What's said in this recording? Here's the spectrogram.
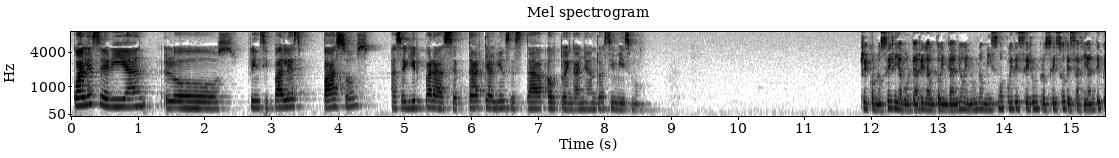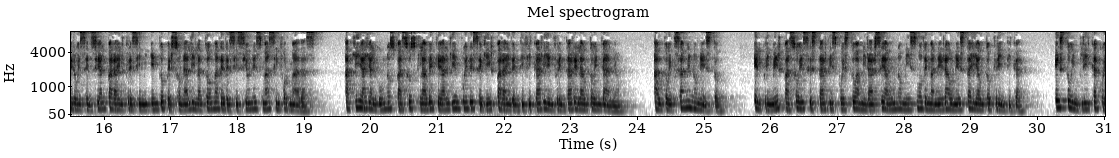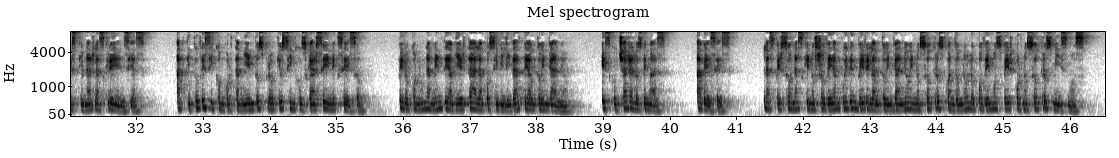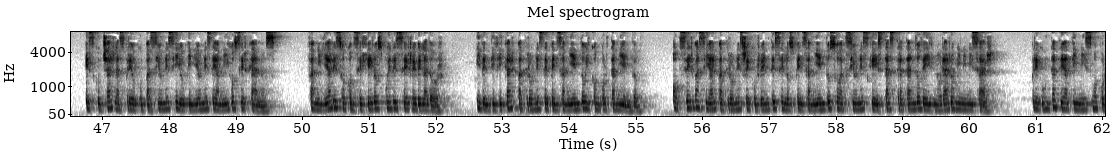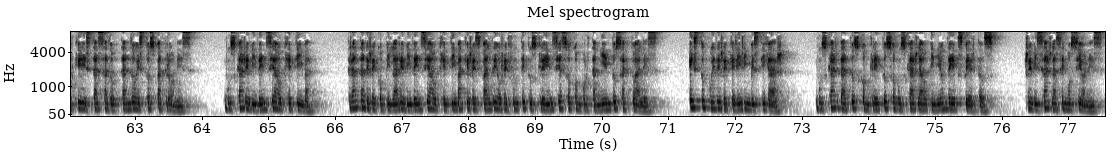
¿Cuáles serían los principales pasos a seguir para aceptar que alguien se está autoengañando a sí mismo? Reconocer y abordar el autoengaño en uno mismo puede ser un proceso desafiante pero esencial para el crecimiento personal y la toma de decisiones más informadas. Aquí hay algunos pasos clave que alguien puede seguir para identificar y enfrentar el autoengaño. Autoexamen honesto. El primer paso es estar dispuesto a mirarse a uno mismo de manera honesta y autocrítica. Esto implica cuestionar las creencias, actitudes y comportamientos propios sin juzgarse en exceso, pero con una mente abierta a la posibilidad de autoengaño. Escuchar a los demás. A veces, las personas que nos rodean pueden ver el autoengaño en nosotros cuando no lo podemos ver por nosotros mismos. Escuchar las preocupaciones y opiniones de amigos cercanos, familiares o consejeros puede ser revelador. Identificar patrones de pensamiento y comportamiento. Observa si hay patrones recurrentes en los pensamientos o acciones que estás tratando de ignorar o minimizar. Pregúntate a ti mismo por qué estás adoptando estos patrones. Buscar evidencia objetiva. Trata de recopilar evidencia objetiva que respalde o refute tus creencias o comportamientos actuales. Esto puede requerir investigar, buscar datos concretos o buscar la opinión de expertos. Revisar las emociones.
